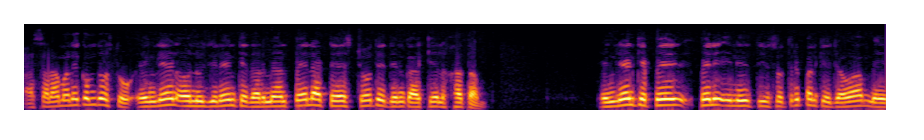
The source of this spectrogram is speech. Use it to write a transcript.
السلام علیکم دوستو، انگلینڈ اور نیوزی لینڈ کے درمیان پہلا ٹیسٹ چوتھے دن کا کھیل ختم۔ انگلینڈ کے پہلی اننگ تین سو ترپن کے جواب میں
